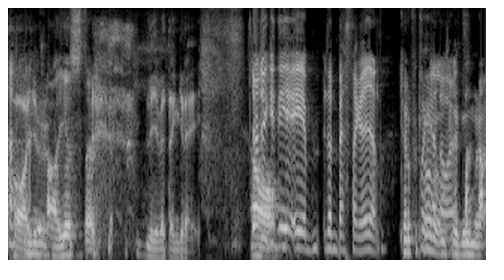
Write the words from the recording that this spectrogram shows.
har ju ja just det. blivit en grej. Jag Ja. tycker det är den bästa grejen. Kan du förklara vad. OK Boomer är?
